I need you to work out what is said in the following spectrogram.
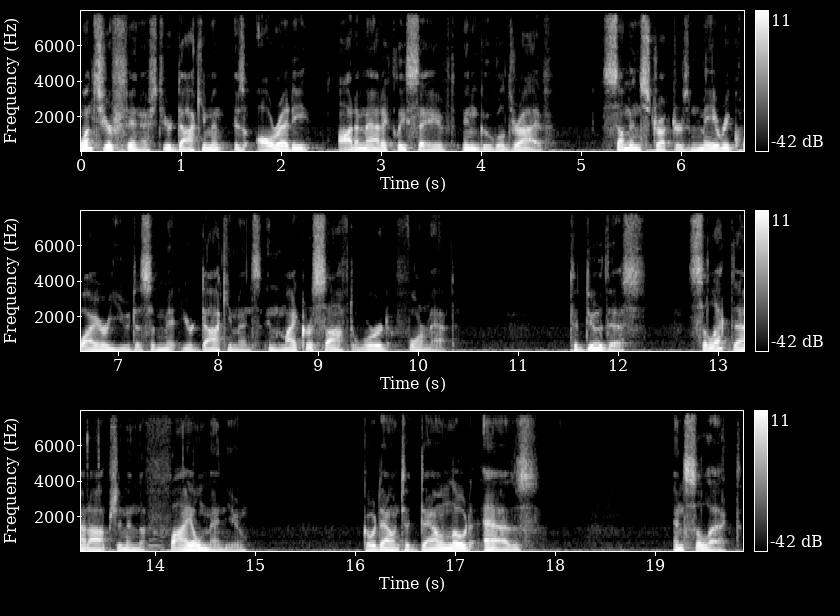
Once you're finished, your document is already automatically saved in Google Drive. Some instructors may require you to submit your documents in Microsoft Word format. To do this, select that option in the File menu go down to Download As and select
